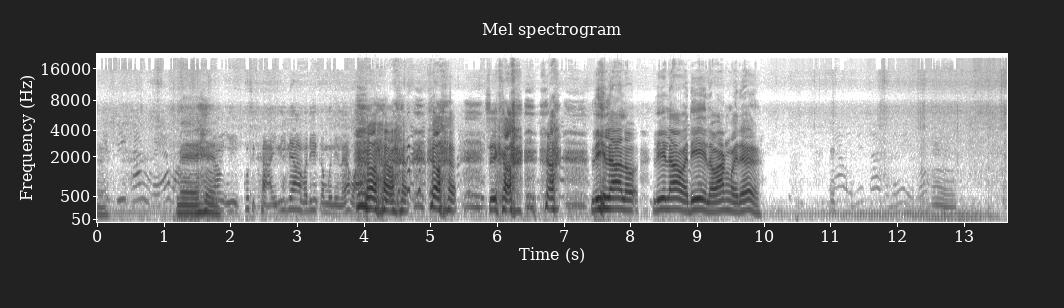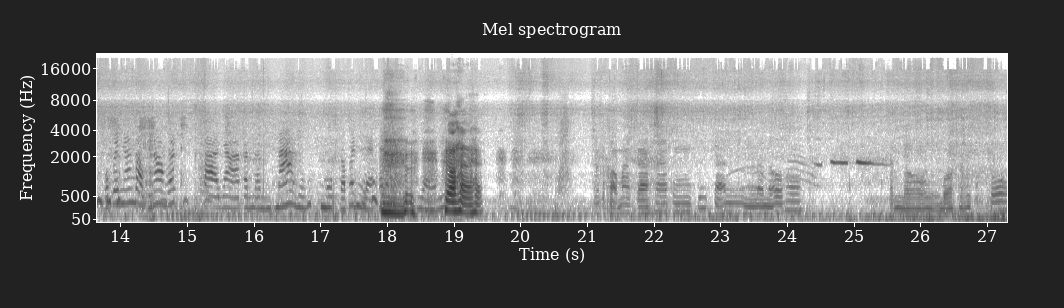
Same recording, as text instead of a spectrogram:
นี่ที่ครั้งแล้วแม่เจ้าอีกูสิขายอีลีลาวดีกับมือนี่แล้ววะสิค่ะลีลาเราลีลาหวัดดีระวังไว้เด้ออืม บ่เป็นหยังดอกพี่น้องก็ตายากั นะอยู่หมดกับไปนี่แหละเดี๋ยวนี้แล้วก็ขอมากกะฮักคือกันละเนาะคันน้องบ่ฮักคง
